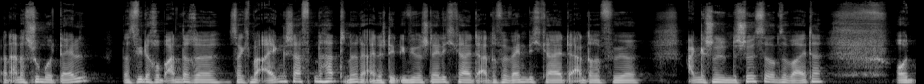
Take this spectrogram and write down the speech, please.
ein anderes Schuhmodell das wiederum andere, sag ich mal, Eigenschaften hat. Ne? Der eine steht irgendwie für Schnelligkeit, der andere für Wendigkeit, der andere für angeschnittene Schüsse und so weiter. Und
